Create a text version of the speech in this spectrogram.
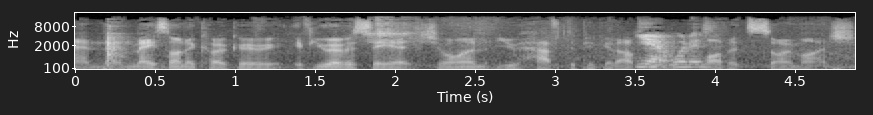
and then Maison Ikoku if you ever see it Siobhan you have to pick it up Yeah, You what love it? it so much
